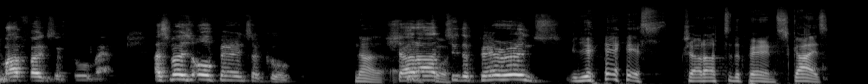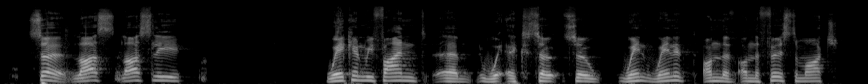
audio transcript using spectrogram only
my folks are cool, man. I suppose all parents are cool. No. Shout out course. to the parents. Yes. Shout out to the parents, guys. So, last, lastly, where can we find? Um, wh- so, so when when it on the on the first of March,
